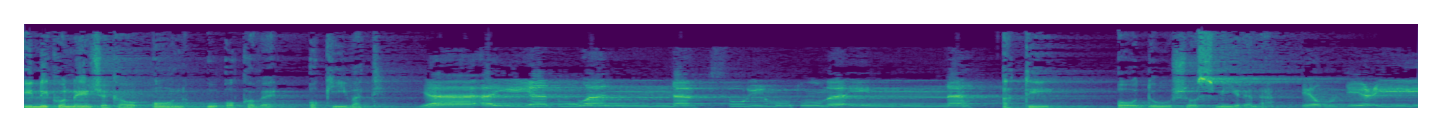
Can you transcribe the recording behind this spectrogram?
i niko neće kao on u okove okivati. يا أيتها النفس المطمئنة A ti, o dušo smirena, ارجعي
